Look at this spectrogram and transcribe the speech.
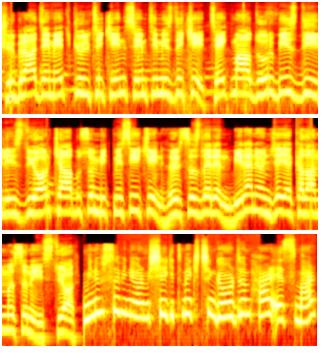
Kübra Demet Gültekin semtimizdeki tek mağdur biz değiliz diyor. Kabusun bitmesi için hırsızların bir an önce yakalanmasını istiyor. Minibüse biniyorum işe gitmek için gördüğüm her esmer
